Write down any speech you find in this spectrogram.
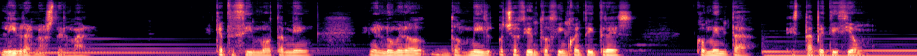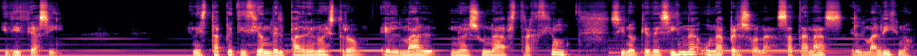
Líbranos del mal. El Catecismo también, en el número 2853, comenta esta petición y dice así. En esta petición del Padre nuestro, el mal no es una abstracción, sino que designa una persona, Satanás, el maligno,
